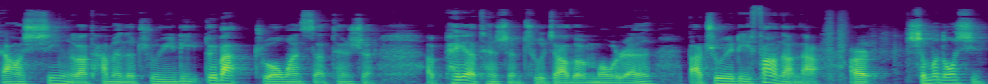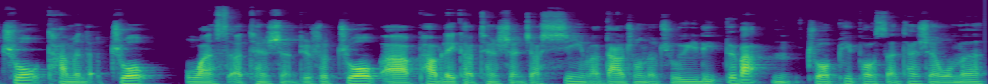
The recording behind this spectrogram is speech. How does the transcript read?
然后吸引了他们的注意力，对吧？draw one's attention，呃，pay attention to 叫做某人把注意力放到那儿，而什么东西 draw 他们的 draw。One's attention，比如说 draw 啊 public attention 叫吸引了大众的注意力，对吧？嗯，draw people's attention，我们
